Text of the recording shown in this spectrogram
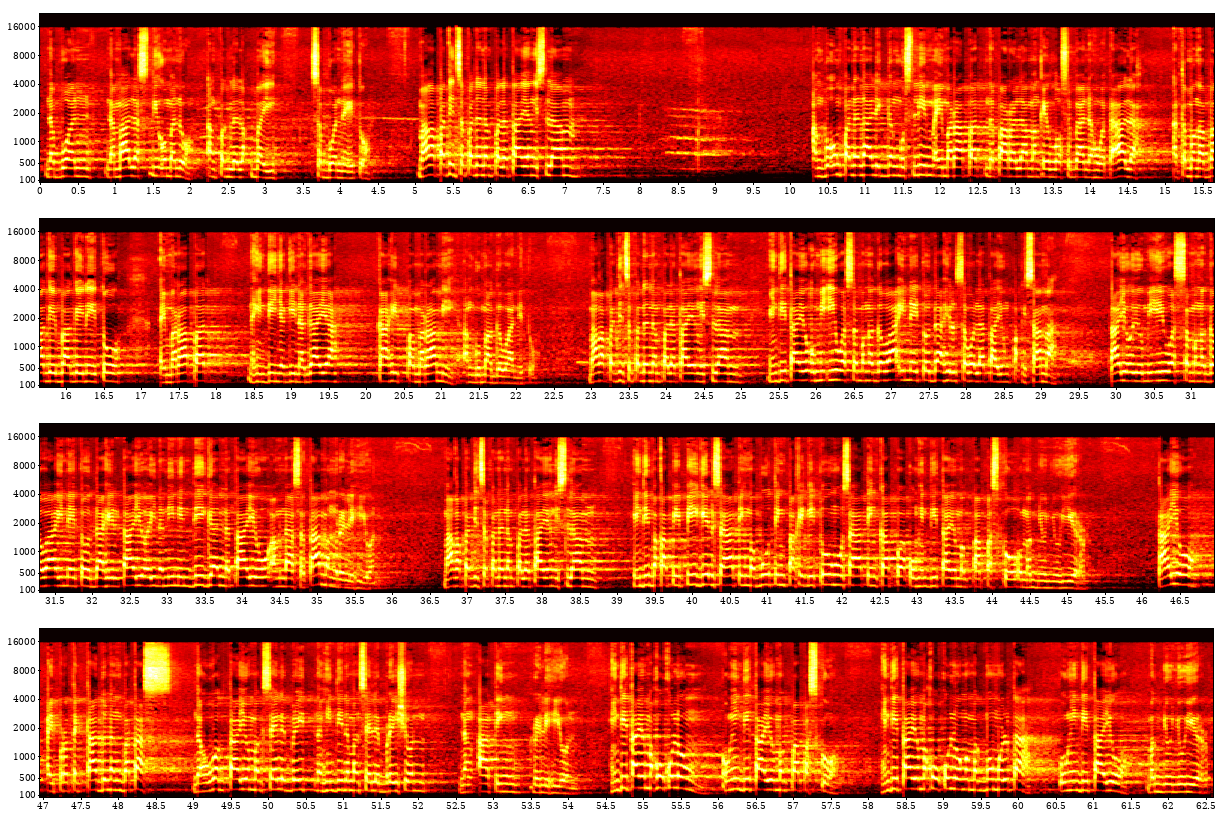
na buwan na malas di umano ang paglalakbay sa buwan na ito. Mga kapatid sa pananampalatayang Islam, ang buong pananalig ng Muslim ay marapat na para lamang kay Allah subhanahu wa ta'ala. At ang mga bagay-bagay na ito ay marapat na hindi niya ginagaya kahit pa marami ang gumagawa nito. Mga kapatid sa pananampalatayang Islam, hindi tayo umiiwas sa mga gawain na ito dahil sa wala tayong pakisama. Tayo ay umiiwas sa mga gawain na ito dahil tayo ay naninindigan na tayo ang nasa tamang relihiyon. Mga kapatid sa pananampalatayang Islam, hindi makapipigil sa ating mabuting pakikitungo sa ating kapwa kung hindi tayo magpapasko o mag-New Year. Tayo ay protektado ng batas na huwag tayo mag-celebrate ng hindi naman celebration ng ating relihiyon. Hindi tayo makukulong kung hindi tayo magpapasko. Hindi tayo makukulong o magmumulta kung hindi tayo mag-New Year.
